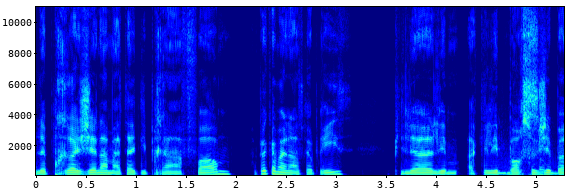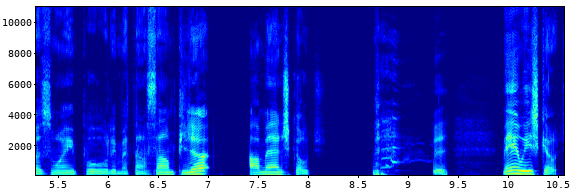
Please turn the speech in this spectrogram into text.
le projet dans ma tête, il prend forme, un peu comme une entreprise. Puis là, les, les morceaux que j'ai besoin pour les mettre ensemble. Puis là, oh man, je coach. Mais oui, je coach.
